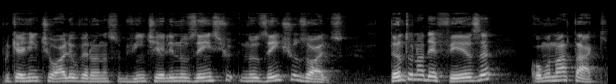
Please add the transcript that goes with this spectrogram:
Porque a gente olha o Verona Sub-20 e ele nos enche, nos enche os olhos, tanto na defesa como no ataque.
